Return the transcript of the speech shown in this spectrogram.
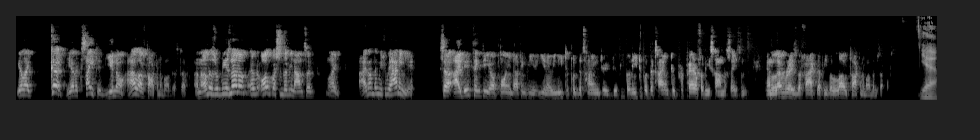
You're like, good. You're excited. You know, I love talking about this stuff. And others would be, no, no, all questions have been answered. Like, I don't think we should be hiding you. So I do think to your point, I think you, you know, you need to put the time to do. People need to put the time to prepare for these conversations and leverage the fact that people love talking about themselves. Yeah,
